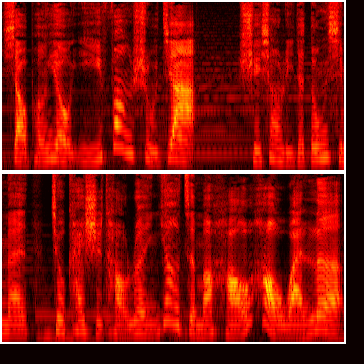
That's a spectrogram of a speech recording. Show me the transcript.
小朋友一放暑假，学校里的东西们就开始讨论要怎么好好玩了。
